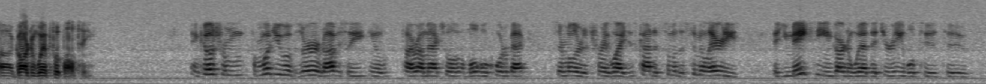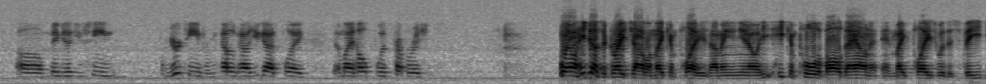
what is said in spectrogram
uh, Gardner Webb football team. And coach, from from what you observed, obviously you know Tyrell Maxwell, a mobile quarterback, similar to Trey White, just kind of some of the similarities that you may see in Gardner Webb that you're able to, to um, maybe that you've seen from your team, from how, how you guys play, that might help with preparations? Well, he does a great job of making plays. I mean, you know, he, he can pull the ball down and, and make plays with his feet.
